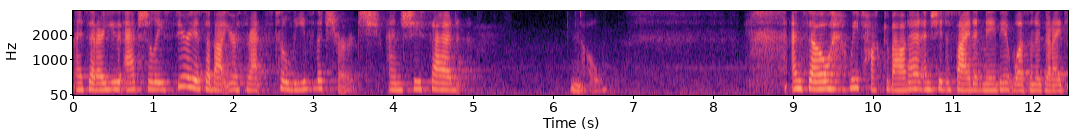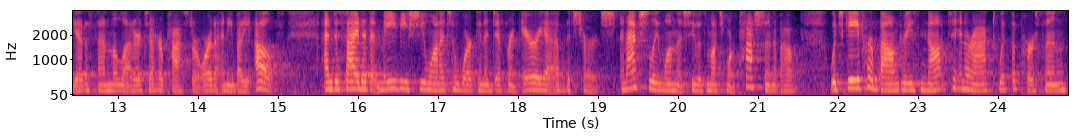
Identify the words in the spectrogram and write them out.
I said, Are you actually serious about your threats to leave the church? And she said, No. And so we talked about it, and she decided maybe it wasn't a good idea to send the letter to her pastor or to anybody else and decided that maybe she wanted to work in a different area of the church, and actually one that she was much more passionate about, which gave her boundaries not to interact with the person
